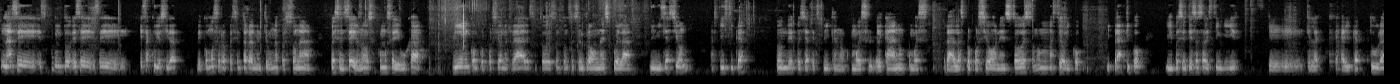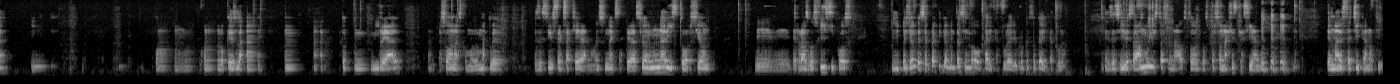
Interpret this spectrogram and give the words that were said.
nace ese punto, ese, ese, esa curiosidad de cómo se representa realmente una persona, pues en serio, ¿no? O sea, cómo se dibuja bien, con proporciones reales y todo eso. Entonces entró a una escuela de iniciación artística donde pues ya te explican, ¿no? Cómo es el, canon, cómo es las proporciones, todo eso, ¿no? Más teórico y práctico, y pues empiezas a distinguir que, que la caricatura y lo que es la real, personas como de un es decir, se exagera, ¿no? Es una exageración, una distorsión de, de rasgos físicos, y pues yo empecé prácticamente haciendo caricatura, yo creo que fue caricatura. Es decir, estaban muy distorsionados todos los personajes que hacían. El tema de esta chica, ¿no? Que,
